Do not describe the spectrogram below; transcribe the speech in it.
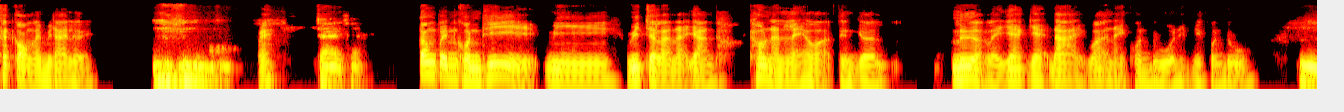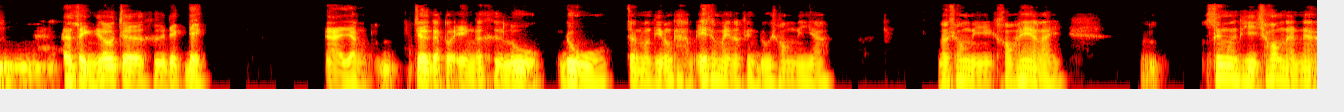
คัดกรองอะไรไม่ได้เลยอืมไหมใช่ใช่ต้องเป็นคนที่มีวิจารณญาณเท่านั้นแล้วอะ ถึงจะ เลือกและแยกแยะได้ว่าอันไหนควรดูอันไหนไม่ควรดูอืมอืมแต่สิ่งที่เราเจอคือเด็กๆอ่าอย่างเจอกับตัวเองก็คือลูกดู จนบางทีต้องถาม เอ๊ะทำไมเราถึงดูช่องนี้อะแล้วช่องนี้เขาให้อะไร ซึ่งบางทีช่องนั้นน่ะ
